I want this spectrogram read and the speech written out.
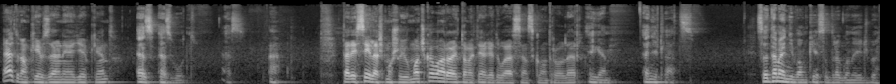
El tudom képzelni egyébként. Ez, ez volt. Ez. Tehát egy széles mosolyú macska van rajta, meg tényleg egy DualSense controller. Igen. Ennyit látsz. Szerintem ennyi van kész a Dragon Age-ből.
